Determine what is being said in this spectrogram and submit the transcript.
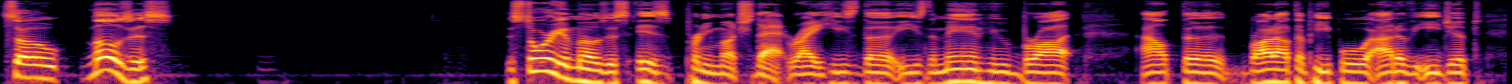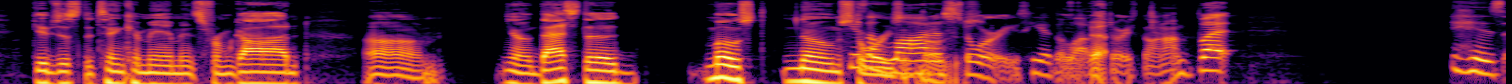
so Moses the story of Moses is pretty much that, right? He's the he's the man who brought out the brought out the people out of Egypt, gives us the Ten Commandments from God. Um, you know, that's the most known he has a stories. lot of, of, stories. He has a lot Yeah. of stories going on. But his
